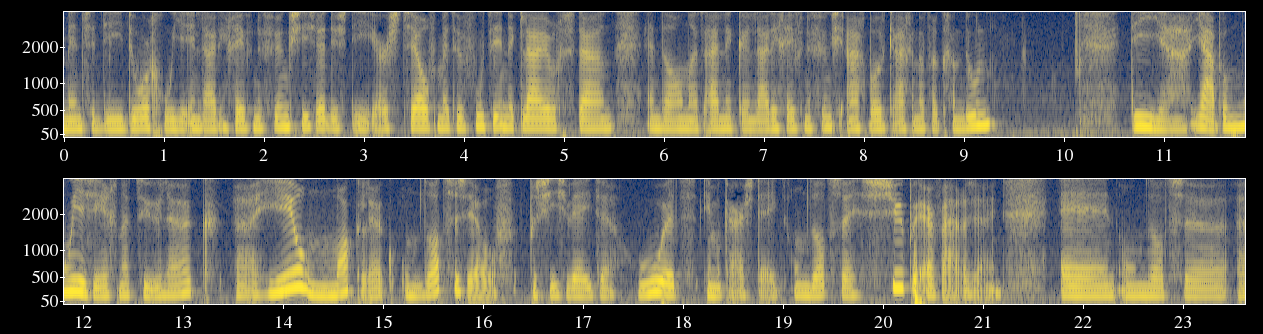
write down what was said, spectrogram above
mensen die doorgroeien in leidinggevende functies. Hè, dus die eerst zelf met hun voeten in de klei hebben gestaan en dan uiteindelijk een leidinggevende functie aangeboden krijgen en dat ook gaan doen. Die uh, ja, bemoeien zich natuurlijk uh, heel makkelijk omdat ze zelf precies weten hoe het in elkaar steekt. Omdat ze super ervaren zijn. En omdat ze uh,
